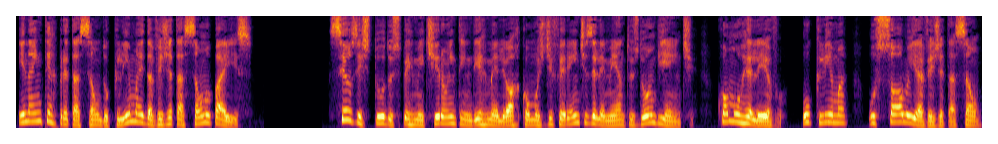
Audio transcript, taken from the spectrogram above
e na interpretação do clima e da vegetação no país. Seus estudos permitiram entender melhor como os diferentes elementos do ambiente, como o relevo, o clima, o solo e a vegetação,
